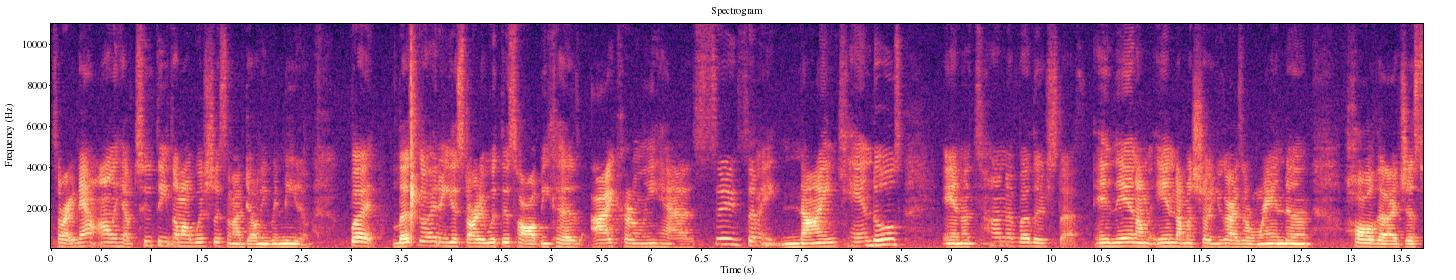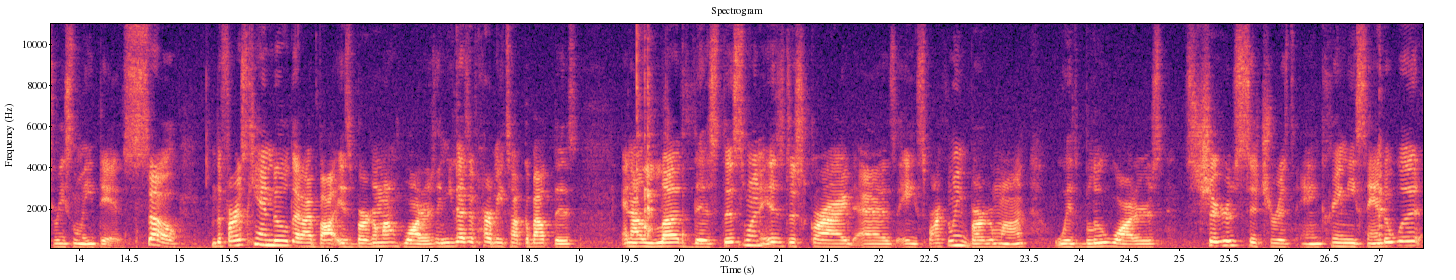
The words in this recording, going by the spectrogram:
so right now i only have two things on my wish list and i don't even need them but let's go ahead and get started with this haul because i currently have six seven eight nine candles and a ton of other stuff. And then i'm end i'm gonna show you guys a random haul that i just recently did. So the first candle that i bought is bergamot waters. And you guys have heard me talk about this and I love this. This one is described as a sparkling bergamot with blue waters, sugar citrus, and creamy sandalwood.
